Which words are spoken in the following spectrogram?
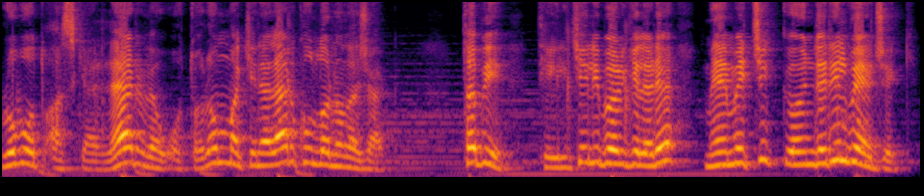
robot askerler ve otonom makineler kullanılacak. Tabi tehlikeli bölgelere Mehmetçik gönderilmeyecek.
